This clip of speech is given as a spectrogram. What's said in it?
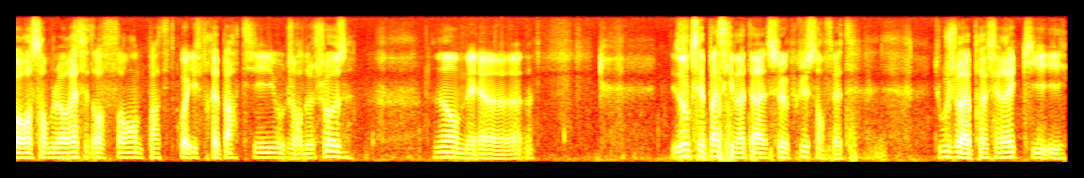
ressemblerait cet enfant, de partie de quoi il ferait partie ou ce genre de choses. Non, mais euh, disons que c'est pas ce qui m'intéresse le plus en fait. Du coup, j'aurais préféré qu'ils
